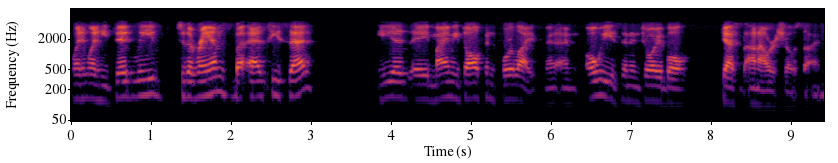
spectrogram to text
when when he did leave to the Rams. But as he said, he is a Miami Dolphin for life and, and always an enjoyable guest on our show side.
